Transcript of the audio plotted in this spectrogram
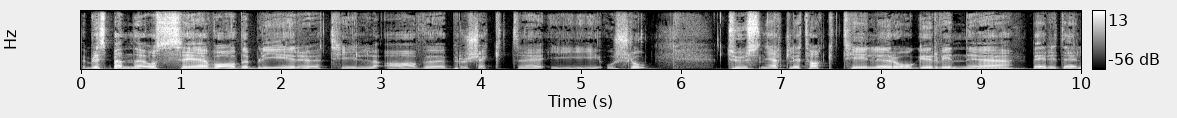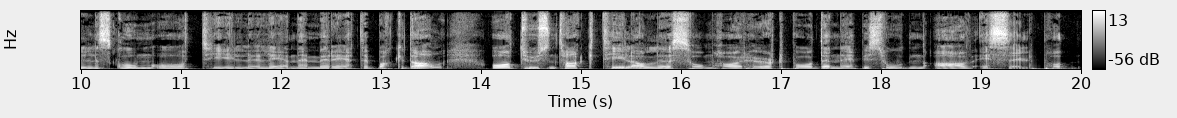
Det blir spennende å se hva det blir til av prosjektet i Oslo. Tusen hjertelig takk til Roger Vinje, Berit Ellen Skum og til Lene Merete Bakkedal. Og tusen takk til alle som har hørt på denne episoden av SL-podden.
